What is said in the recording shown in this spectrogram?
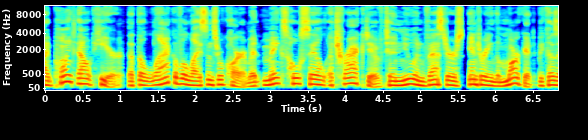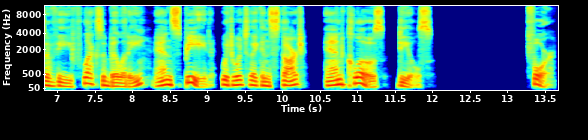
I point out here that the lack of a license requirement makes wholesale attractive to new investors entering the market because of the flexibility and speed with which they can start and close deals. 4.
